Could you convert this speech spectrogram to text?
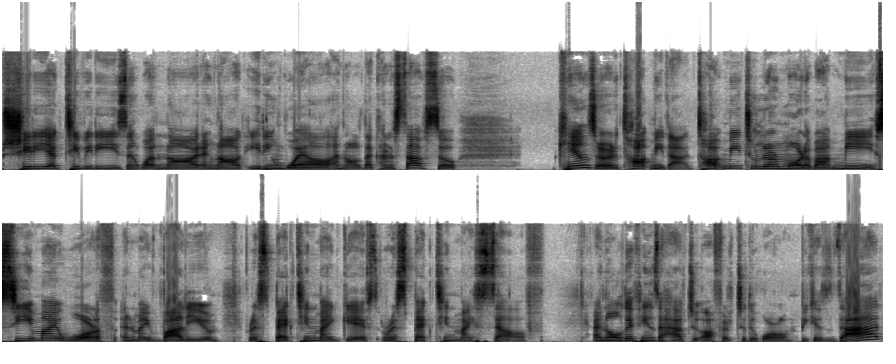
shitty activities and whatnot, and not eating well and all that kind of stuff. So, cancer taught me that, taught me to learn more about me, see my worth and my value, respecting my gifts, respecting myself, and all the things I have to offer to the world because that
